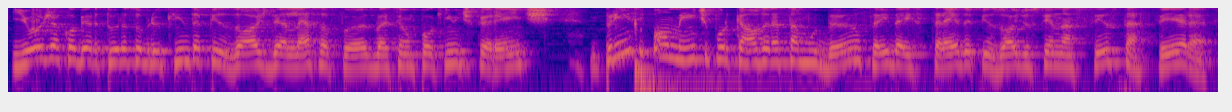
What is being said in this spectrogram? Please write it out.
E hoje a cobertura sobre o quinto episódio de The Last of Us vai ser um pouquinho diferente, principalmente por causa dessa mudança aí da estreia do episódio ser na sexta-feira.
